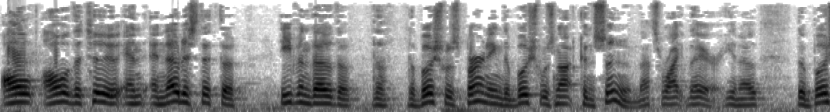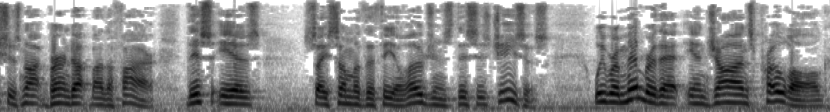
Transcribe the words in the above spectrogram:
All, all of the two, and, and notice that the, even though the, the, the bush was burning, the bush was not consumed. That's right there. You know, the bush is not burned up by the fire. This is, say some of the theologians, this is Jesus we remember that in John's prologue,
